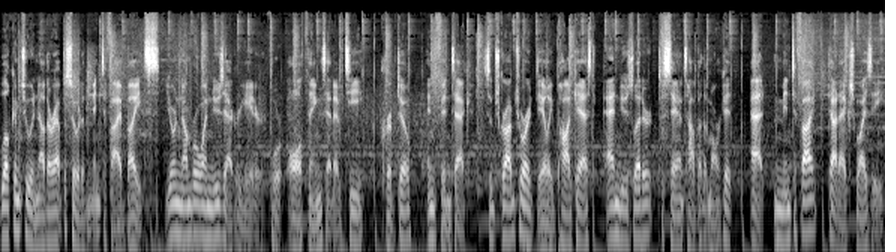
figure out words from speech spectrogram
Welcome to another episode of Mintify Bytes, your number one news aggregator for all things NFT, crypto, and fintech. Subscribe to our daily podcast and newsletter to stay on top of the market at mintify.xyz.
